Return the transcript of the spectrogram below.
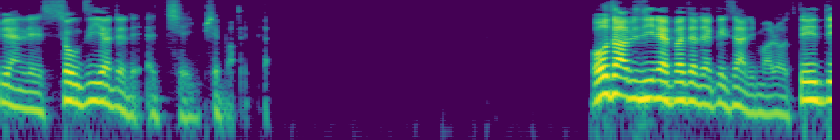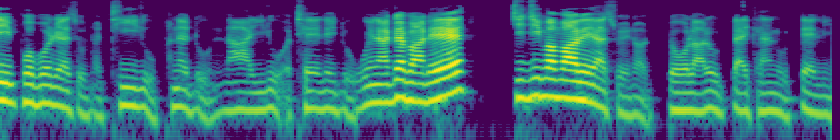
ပြန်လဲစုံစည်းရတဲ့အချိန်ဖြစ်ပါတယ်ဗျ။ဩဇာပစ္စည်းနဲ့ပတ်သက်တဲ့ကိစ္စတွေမှာတော့တေးသေးဖောဖောတဲ့ဆိုတော့ထီးတို့ဖနက်တို့နာယီတို့အထဲလေးတို့ဝင်လာတတ်ပါတယ် ကြီးကြီးမားမားတဲ့ရဆိုရင်တော့ဒေါ်လာတို့တိုက်ခန်းတို့တယ်လီ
